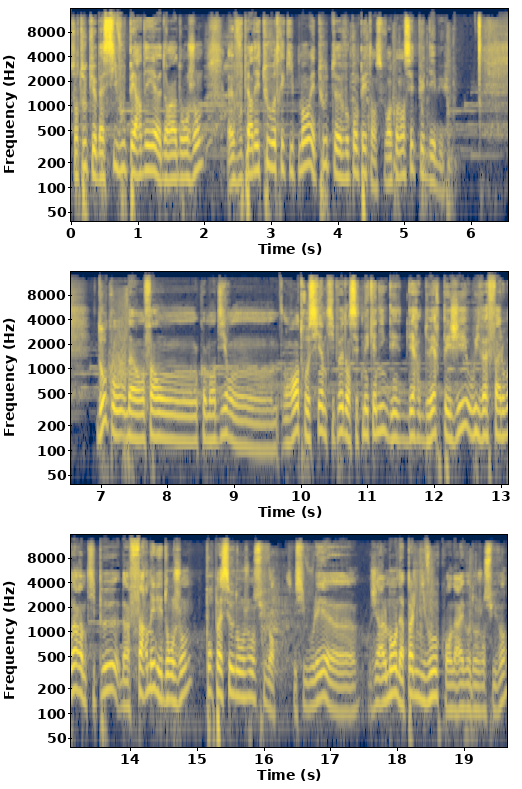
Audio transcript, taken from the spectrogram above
Surtout que bah, si vous perdez euh, dans un donjon, euh, vous perdez tout votre équipement et toutes euh, vos compétences. Vous recommencez depuis le début. Donc on a enfin on comment dire on, on rentre aussi un petit peu dans cette mécanique de RPG où il va falloir un petit peu ben, farmer les donjons pour passer au donjon suivant. Parce que si vous voulez, euh, généralement on n'a pas le niveau quand on arrive au donjon suivant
